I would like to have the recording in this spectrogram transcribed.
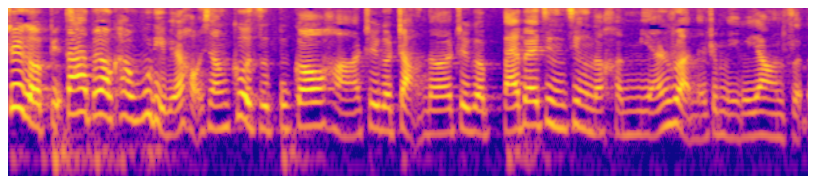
这个别大家不要看乌里维好像个子不高哈，这个长得这个白白净净的，很绵软的这么一个样子。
